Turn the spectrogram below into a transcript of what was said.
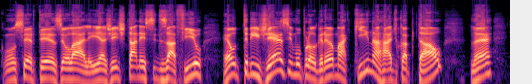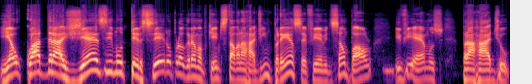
Com certeza, Eulália. E a gente está nesse desafio. É o trigésimo programa aqui na Rádio Capital, né? E é o quadragésimo terceiro programa, porque a gente estava na Rádio Imprensa FM de São Paulo e viemos para a Rádio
